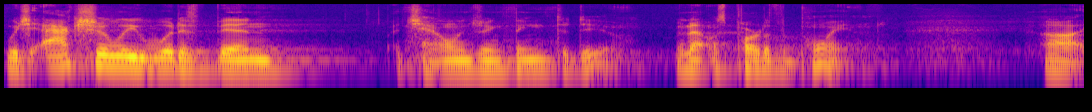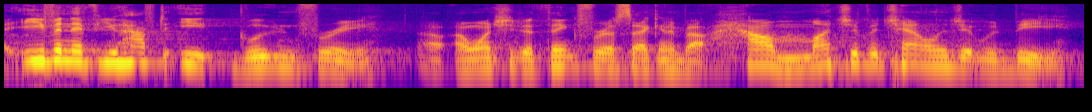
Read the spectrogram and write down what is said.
which actually would have been a challenging thing to do. And that was part of the point. Uh, even if you have to eat gluten free, I want you to think for a second about how much of a challenge it would be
